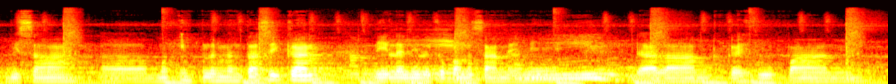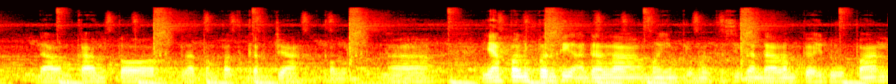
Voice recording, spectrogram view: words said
bisa uh, mengimplementasikan nilai-nilai kebangsaan ini dalam kehidupan dalam kantor dalam tempat kerja. Uh, yang paling penting adalah mengimplementasikan dalam kehidupan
